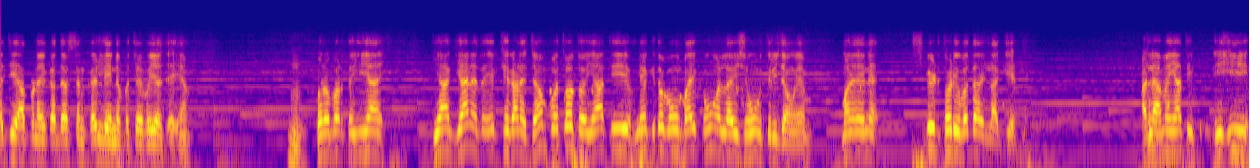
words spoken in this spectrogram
હજી આપણે એક દર્શન કરી લઈને પછી વયા જાય એમ. બરોબર તો અહીંયા ત્યાં ગયા ને તો એક ઠેકાણે જમ્પ હતો તો ત્યાંથી મેં કીધું કે હું બાઈક હું હલાવીશ હું ઉતરી જાઉં એમ. મને એને સ્પીડ થોડી વધારે લાગી એટલે. એટલે અમે ત્યાંથી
